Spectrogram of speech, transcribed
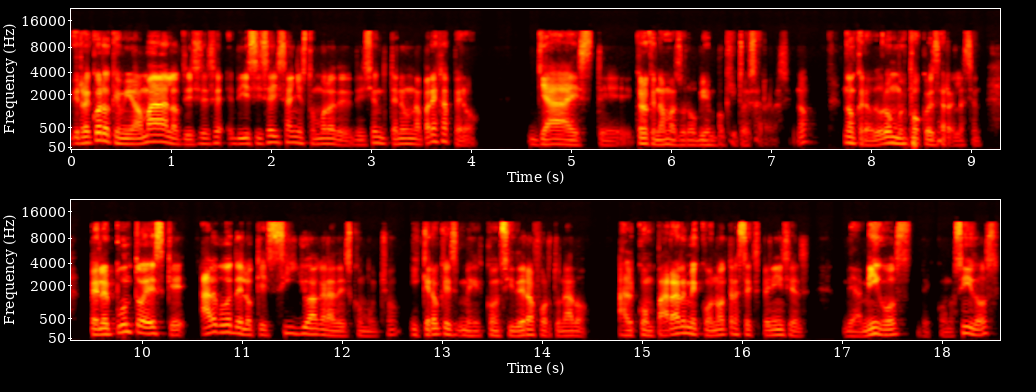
Y recuerdo que mi mamá a los 16, 16 años tomó la decisión de tener una pareja, pero ya este, creo que nada más duró bien poquito esa relación, ¿no? No creo, duró muy poco esa relación. Pero el punto es que algo de lo que sí yo agradezco mucho y creo que me considero afortunado al compararme con otras experiencias de amigos, de conocidos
